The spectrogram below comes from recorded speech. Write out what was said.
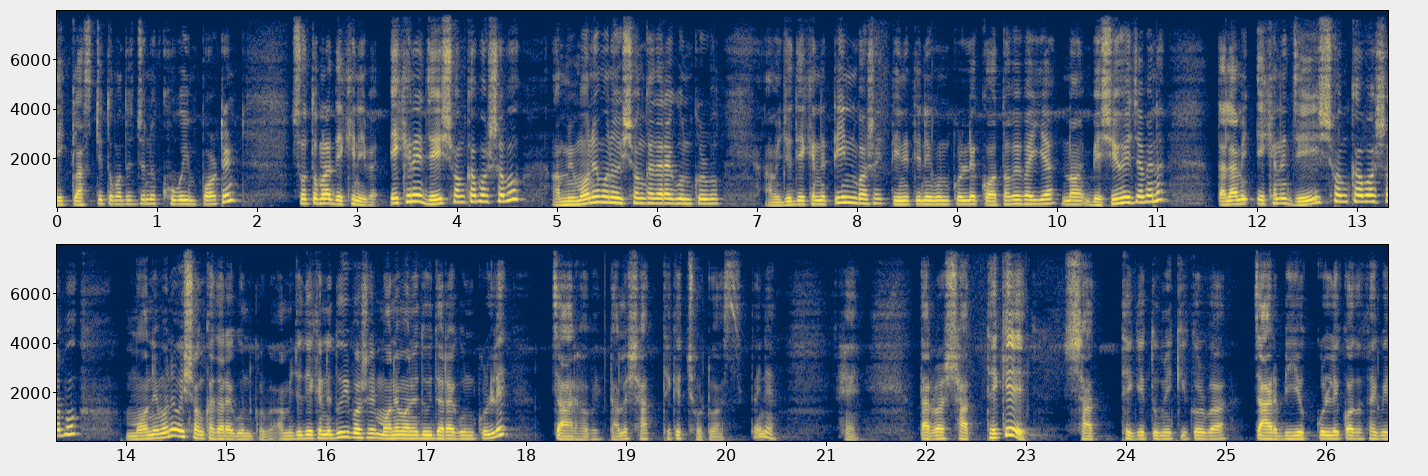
এই ক্লাসটি তোমাদের জন্য খুব ইম্পর্টেন্ট সো তোমরা দেখে নিবে। এখানে যেই সংখ্যা বসাবো, আমি মনে মনে ওই সংখ্যা দ্বারা গুণ করব। আমি যদি এখানে তিন বসাই, তিনে তিনে গুণ করলে কত হবে ভাইয়া? নয়, বেশি হয়ে যাবে না? তাহলে আমি এখানে যেই সংখ্যা বসাবো, মনে মনে ওই সংখ্যা দ্বারা গুণ করব। আমি যদি এখানে দুই বসাই, মনে মনে দুই দ্বারা গুণ করলে চার হবে। তাহলে সাত থেকে ছোট আস, তাই না? হ্যাঁ। তারপর সাত থেকে সাত থেকে তুমি কি করবা? চার বিয়োগ করলে কত থাকবে?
